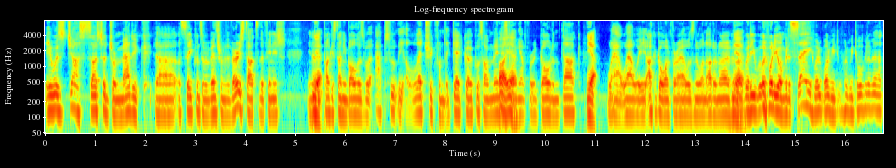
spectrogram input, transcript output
It was just such a dramatic uh, sequence of events from the very start to the finish. You know, Yeah. the Pakistani bowlers were absolutely electric from the get go. Kusal Mendis Oh, yeah. going out for a golden duck. yeah. Wow, wow, we I could go on for hours. No one, I don't know. Yeah. Uh, what do you What do you want me to say? What, what are we What are we talking about?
